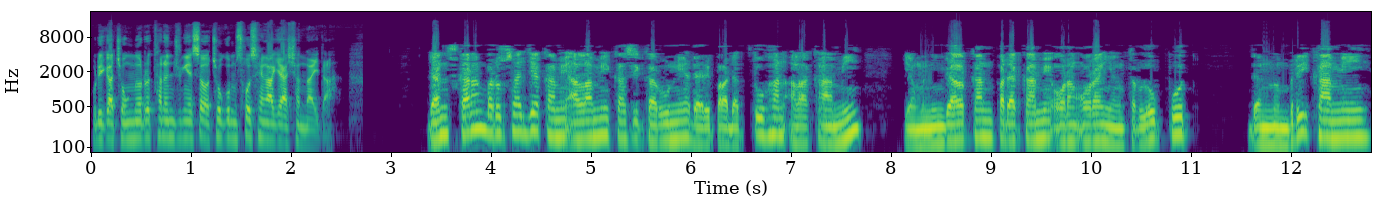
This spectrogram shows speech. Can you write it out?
우리가 종노릇하는 중에서 조금 소생하게 하셨나이다. Dan sekarang baru saja kami alami kasih karunia daripada Tuhan Allah kami, yang meninggalkan pada kami orang-orang yang terluput, dan memberi kami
